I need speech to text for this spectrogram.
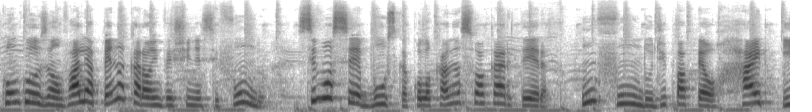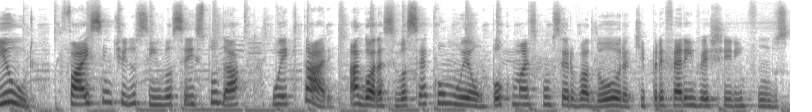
Conclusão, vale a pena, Carol, investir nesse fundo? Se você busca colocar na sua carteira um fundo de papel high yield, faz sentido sim você estudar, o hectare. Agora, se você é como eu, um pouco mais conservadora, que prefere investir em fundos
